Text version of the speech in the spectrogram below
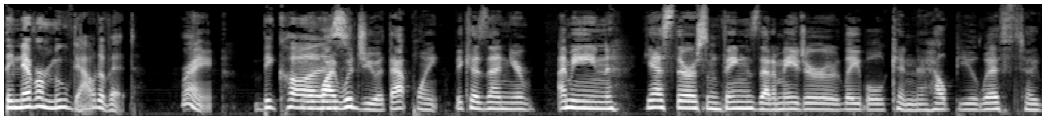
they never moved out of it Right. because Well, why would you at that point? Because then you're, I mean, yes, there are some things that a major label can help you with to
